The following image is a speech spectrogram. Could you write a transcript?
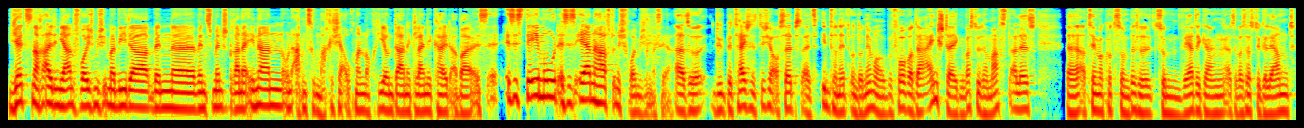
Jetzt nach all den Jahren freue ich mich immer wieder, wenn, äh, wenn sich Menschen daran erinnern und ab und zu mache ich ja auch mal noch hier und da eine Kleinigkeit, aber es, es ist Demut, es ist ehrenhaft und ich freue mich immer sehr. Also du bezeichnest dich ja auch selbst als Internetunternehmer. Bevor wir da einsteigen, was du da machst alles, äh, erzähl mal kurz so ein bisschen zum Werdegang. Also was hast du gelernt?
